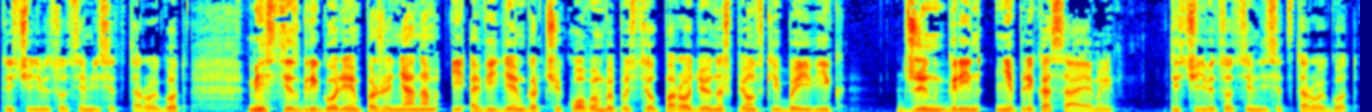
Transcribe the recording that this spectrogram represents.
1972 год, вместе с Григорием Поженяном и Овидием Горчаковым выпустил пародию на шпионский боевик «Джин Грин неприкасаемый» 1972 год.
